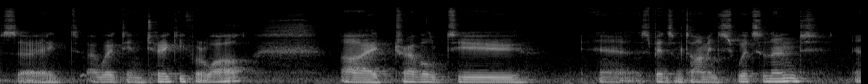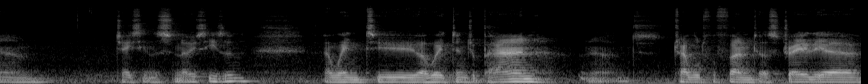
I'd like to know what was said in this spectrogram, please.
So I, I worked in Turkey for a while. I travelled to uh, spend some time in Switzerland, um, chasing the snow season. I went to I worked in Japan. And travelled for fun to Australia.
